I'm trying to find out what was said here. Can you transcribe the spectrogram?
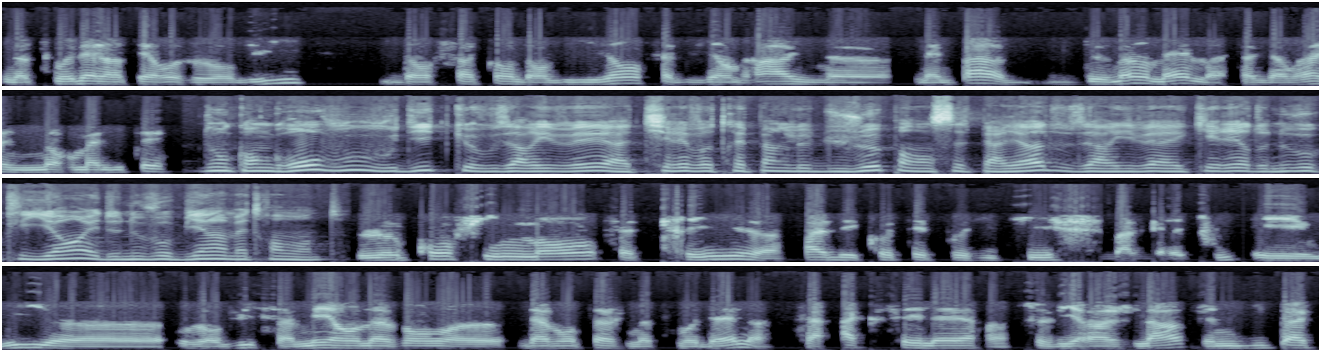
Notre modèle interroge aujourd'hui dans 5 ans, dans 10 ans, ça deviendra une, euh, même pas demain même, ça deviendra une normalité. Donc en gros, vous, vous dites que vous arrivez à tirer votre épingle du jeu pendant cette période, vous arrivez à acquérir de nouveaux clients et de nouveaux biens à mettre en vente. Le confinement, cette crise, a des côtés positifs malgré tout. Et oui, euh, aujourd'hui, ça met en avant euh, davantage notre modèle, ça accélère ce virage-là. Je ne dis pas que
